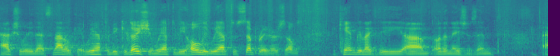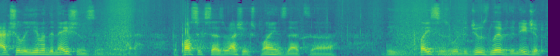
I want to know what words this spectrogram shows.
actually that's not okay. We have to be Kedoshim, we have to be holy, we have to separate ourselves. It can't be like the um, other nations. And actually, even the nations, the Pasuk says, Rashi explains that uh, the places where the Jews lived in Egypt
